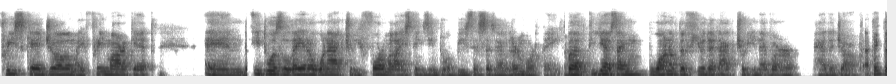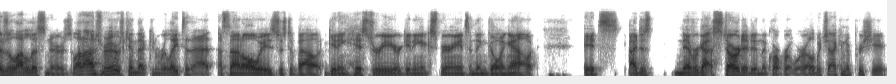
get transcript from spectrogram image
free schedule, my free market. And it was later when I actually formalized things into a business as I learned more things. But yes, I'm one of the few that actually never had a job. I think there's a lot of listeners, a lot of entrepreneurs can that can relate to that. It's not always just about getting history or getting experience and then going out. It's I just never got started in the corporate world, which I can appreciate.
